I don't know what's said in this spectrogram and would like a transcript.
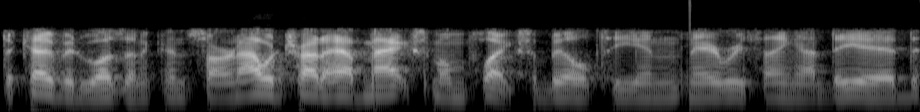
the COVID wasn't a concern. I would try to have maximum flexibility in everything I did.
